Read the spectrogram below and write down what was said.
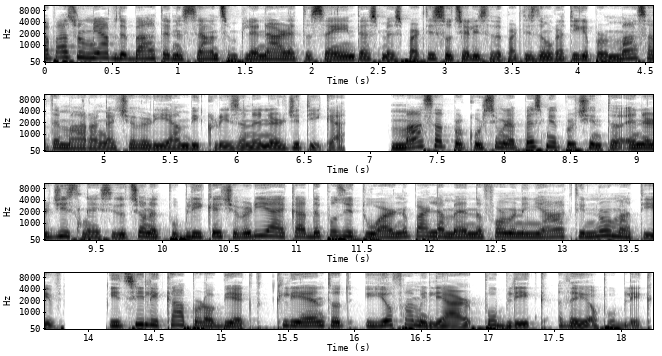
Ka pasur mjaft debate në seancën plenare të së enjtes mes Partisë Socialiste dhe Partisë Demokratike për masat e marra nga qeveria mbi krizën energjetike. Masat për kursimin e 15% të energjisë nga institucionet publike, qeveria e ka depozituar në parlament në formën e një akti normativ, i cili ka për objekt klientët jofamiljarë, publikë dhe jopublikë.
